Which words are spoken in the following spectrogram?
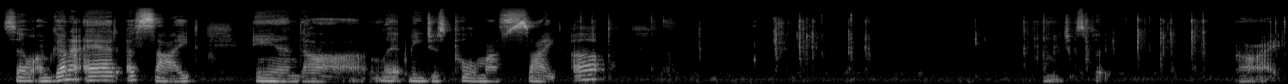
So I'm going to add a site and uh, let me just pull my site up. Let me just put, all right.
